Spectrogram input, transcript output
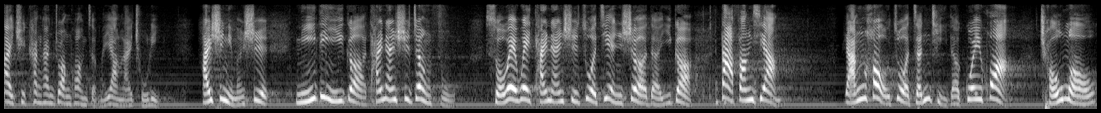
再去看看状况怎么样来处理？还是你们是拟定一个台南市政府所谓为台南市做建设的一个大方向，然后做整体的规划筹谋，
